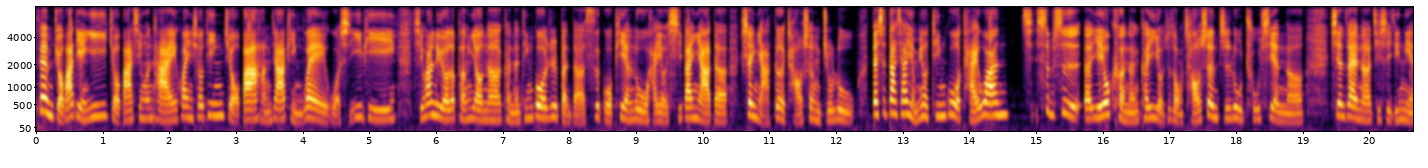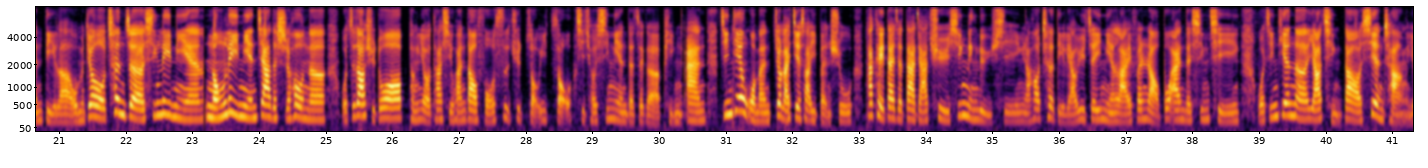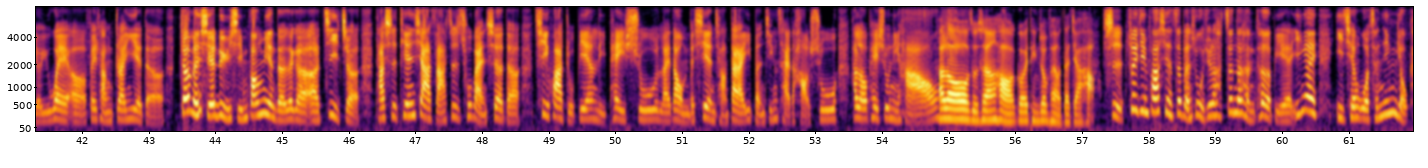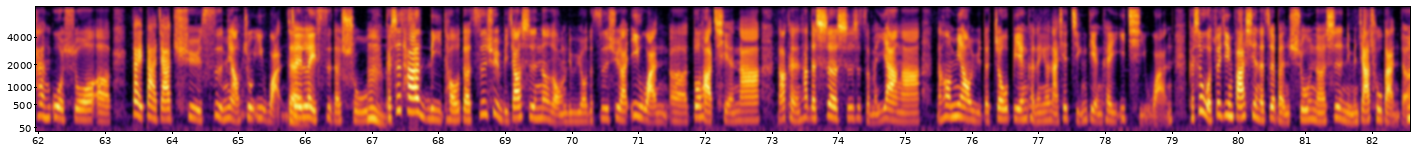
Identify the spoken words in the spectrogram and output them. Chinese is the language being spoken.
FM 九八点一九八新闻台，欢迎收听九八行家品味，我是依萍。喜欢旅游的朋友呢，可能听过日本的四国片路，还有西班牙的圣雅各朝圣之路，但是大家有没有听过台湾？是不是呃也有可能可以有这种朝圣之路出现呢？现在呢，其实已经年底了，我们就趁着新历年农历年假的时候呢，我知道许多朋友他喜欢到佛寺去走一走，祈求新年的这个平安。今天我们就来介绍一本书，它可以带着大家去心灵旅行，然后彻底疗愈这一年来纷扰不安的心情。我今天呢邀请到现场有一位呃非常专业的，专门写旅行方。面的这个呃记者，他是天下杂志出版社的企划主编李佩书，来到我们的现场，带来一本精彩的好书。Hello，佩书你好。Hello，主持人好，各位听众朋友大家好。是最近发现这本书，我觉得真的很特别，因为以前我曾经有看过说呃带大家去寺庙住一晚这类似的书，嗯，可是它里头的资讯比较是那种旅游的资讯啊，一晚呃多少钱呐，然后可能它的设施是怎么。样啊，然后庙宇的周边可能有哪些景点可以一起玩？可是我最近发现的这本书呢，是你们家出版的。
